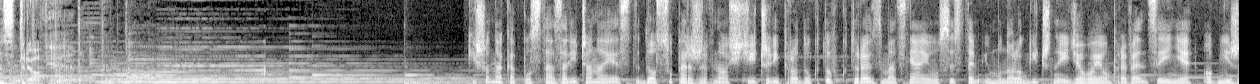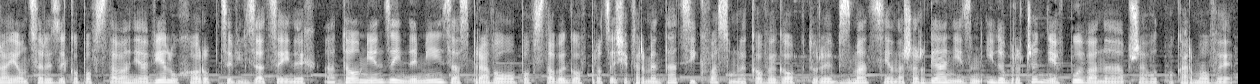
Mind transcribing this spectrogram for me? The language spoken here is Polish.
Na zdrowie. Kiszona kapusta zaliczana jest do superżywności, czyli produktów, które wzmacniają system immunologiczny i działają prewencyjnie, obniżając ryzyko powstawania wielu chorób cywilizacyjnych, a to m.in. za sprawą powstałego w procesie fermentacji kwasu mlekowego, który wzmacnia nasz organizm i dobroczynnie wpływa na przewód pokarmowy.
